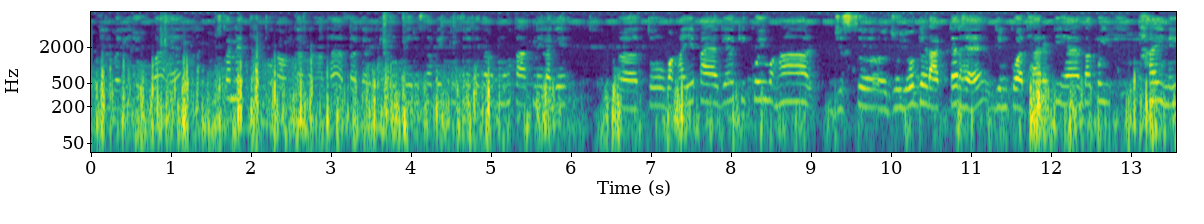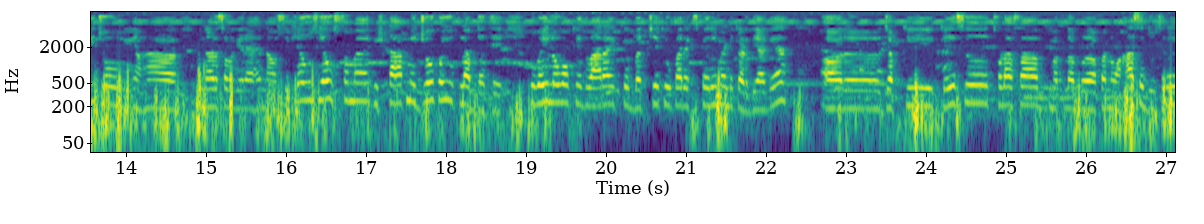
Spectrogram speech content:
डिलीवरी जो हुआ है उसका नेतृत्व कौन कर रहा था ऐसा करके तो फिर सब एक दूसरे की तरफ़ मुँह ताकने लगे अ, तो वहाँ ये पाया गया कि कोई वहाँ जिस, जो योग्य डॉक्टर है, जिनको अथॉरिटी है, ऐसा कोई था ही नहीं जो यहाँ नर्स वगैरह है नौसिखिया उस, या उस समय स्टाफ में जो कोई उपलब्ध थे तो वही लोगों के द्वारा एक बच्चे के ऊपर एक्सपेरिमेंट कर दिया गया। और जबकि केस थोड़ा सा मतलब अपन वहाँ से दूसरे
